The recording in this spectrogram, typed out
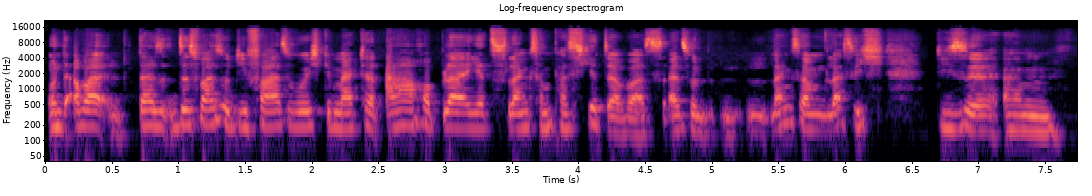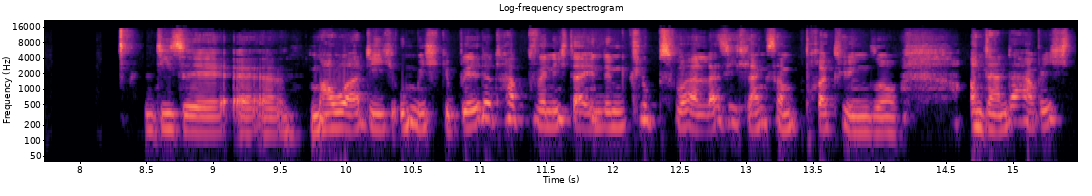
Und aber das, das war so die Phase, wo ich gemerkt habe, ah, hoppla, jetzt langsam passiert da was. Also langsam lasse ich diese, ähm, diese äh, Mauer, die ich um mich gebildet habe, wenn ich da in den Clubs war, lasse ich langsam bröckeln so. Und dann da habe ich,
